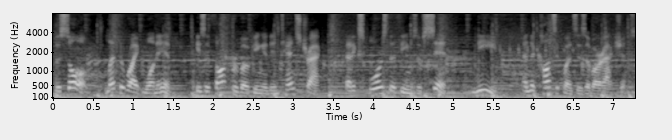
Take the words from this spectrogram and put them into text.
The song, Let the Right One In, is a thought provoking and intense track that explores the themes of sin, need, and the consequences of our actions.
